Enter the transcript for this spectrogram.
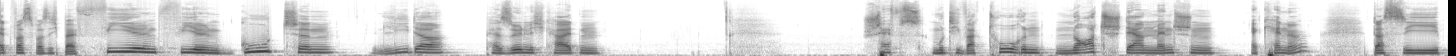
etwas, was ich bei vielen, vielen guten Leader-Persönlichkeiten, Chefs, Motivatoren, Nordsternmenschen erkenne, dass sie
